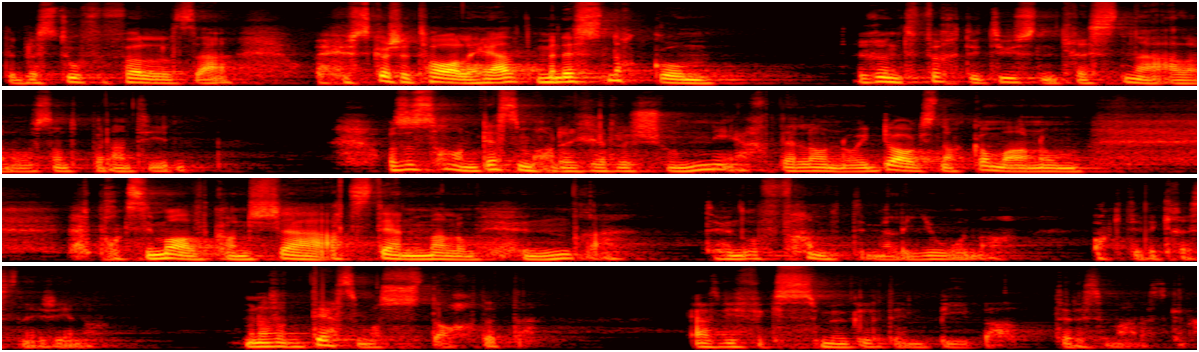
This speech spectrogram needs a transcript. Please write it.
Det ble stor forfølgelse. Jeg husker ikke tallet helt, men det er snakk om rundt 40 000 kristne eller noe sånt på den tiden. Og så sa han det som hadde revolusjonert det landet. Og i dag snakker man om proksimalt kanskje et sted mellom 100 til 150 millioner aktive kristne i Kina. Men altså det som har startet det, er at vi fikk smuglet inn Bibel til disse menneskene.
